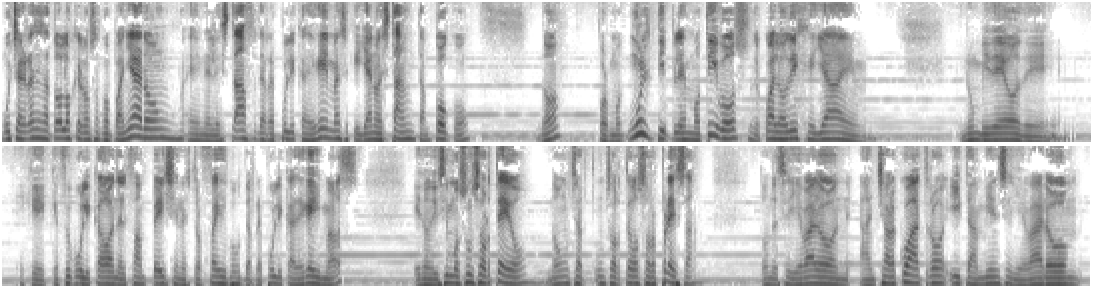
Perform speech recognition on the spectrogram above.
Muchas gracias a todos los que nos acompañaron en el staff de República de Gamers, que ya no están tampoco, ¿no? Por múltiples motivos, el cual lo dije ya en, en un video de, que, que, fue publicado en el fanpage en nuestro Facebook de República de Gamers, en donde hicimos un sorteo, ¿no? Un, un sorteo sorpresa, donde se llevaron Anchar 4 y también se llevaron eh,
